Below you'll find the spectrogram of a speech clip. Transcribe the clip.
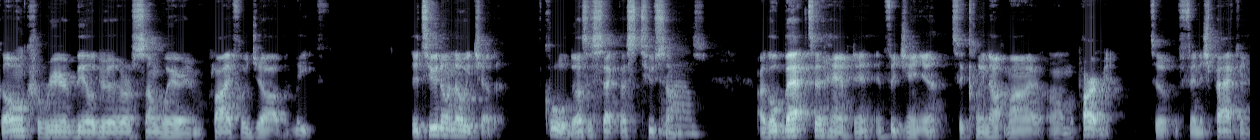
Go on Career Builder or somewhere and apply for a job and leave. The two don't know each other. Cool. That's a sec. That's two signs. I go back to Hampton in Virginia to clean out my um, apartment to finish packing.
